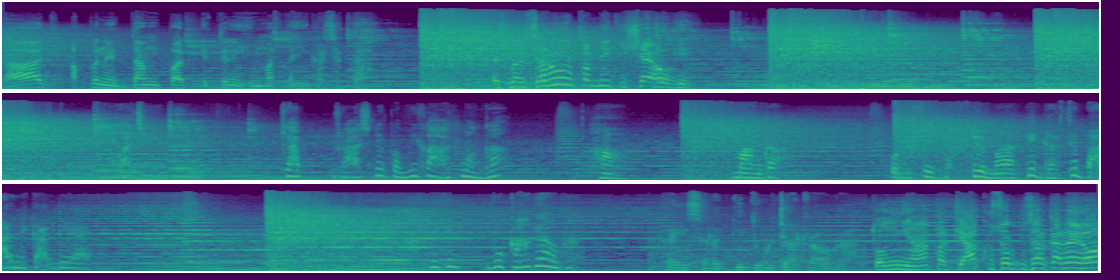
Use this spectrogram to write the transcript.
राज अपने दम पर इतनी हिम्मत नहीं कर सकता। इसमें ज़रूर पम्मी की शय होगी। क्या राज ने पम्मी का हाथ मांगा? हाँ मांगा और उसे धक्के मार के घर से बाहर निकाल दिया है। लेकिन वो कहाँ गया होगा? कहीं सड़क की धूल चाट रहा होगा। तुम यहाँ पर क्या खुसर पुसर कर रहे हो?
